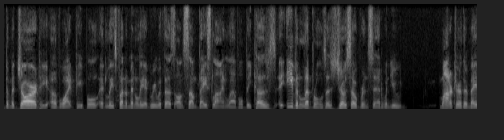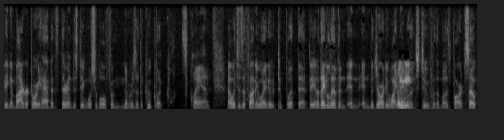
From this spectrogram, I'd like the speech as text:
the majority of white people at least fundamentally agree with us on some baseline level because even liberals, as Joe Sobran said, when you monitor their mating and migratory habits, they're indistinguishable from members of the Ku Klux Klan, uh, which is a funny way to, to put that. You know, they live in, in, in majority white neighborhoods too, for the most part. So,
